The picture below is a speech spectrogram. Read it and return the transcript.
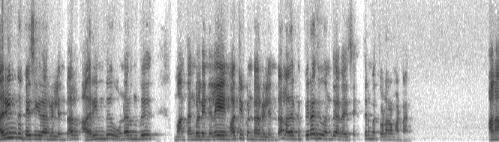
அறிந்து பேசுகிறார்கள் என்றால் அறிந்து உணர்ந்து மா தங்களுடைய நிலையை மாற்றிக்கொண்டார்கள் என்றால் அதற்கு பிறகு வந்து அதை திரும்ப தொடர மாட்டாங்க. ஆனா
